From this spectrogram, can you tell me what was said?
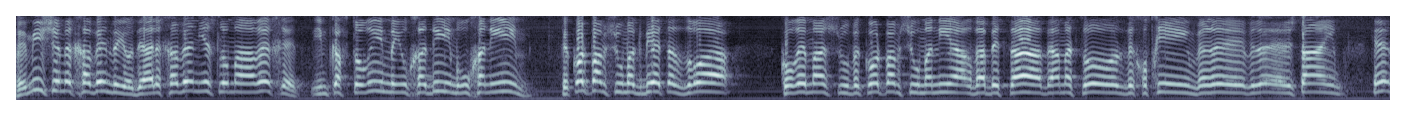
ומי שמכוון ויודע לכוון, יש לו מערכת עם כפתורים מיוחדים, רוחניים, וכל פעם שהוא מגביה את הזרוע, קורה משהו, וכל פעם שהוא מניח, והביצה, והמצות, וחותכים, ושתיים, כן?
